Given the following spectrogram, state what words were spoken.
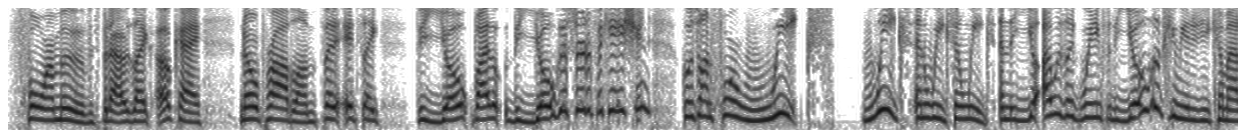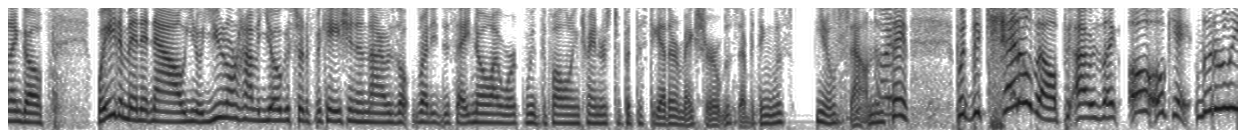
four moves. But I was like, "Okay, no problem." But it's like the yo by the the yoga certification goes on for weeks, weeks and weeks and weeks. And the I was like waiting for the yoga community to come out and go. Wait a minute now, you know, you don't have a yoga certification and I was ready to say, no, I work with the following trainers to put this together and make sure it was everything was, you know, sound and safe. But the kettlebell, I was like, oh, okay. Literally,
